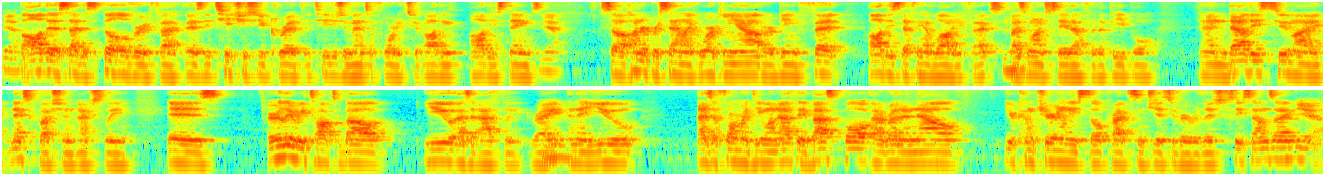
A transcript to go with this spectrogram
Yeah. But all this aside, the spillover effect is it teaches you grit, it teaches you mental fortitude, all these all these things. Yeah. So 100% like working out or being fit, all these definitely have a lot of effects. But I mm-hmm. just wanted to say that for the people. And that leads to my next question actually is earlier we talked about you as an athlete, right? Mhm. And then you as a former D1 athlete of basketball, uh, rather now you're concurrently still practicing jiu-jitsu very religiously sounds like Yeah.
